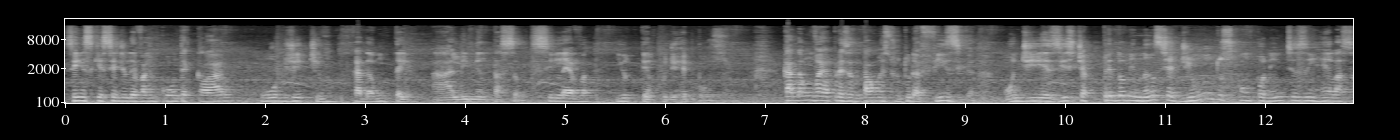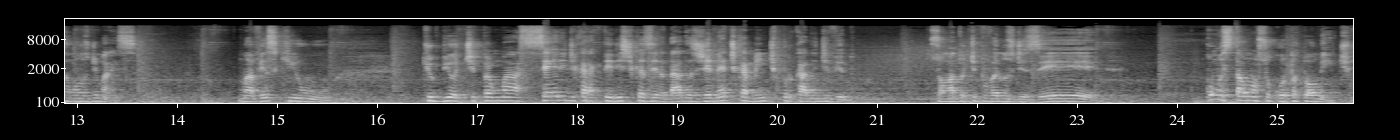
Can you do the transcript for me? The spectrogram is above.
sem esquecer de levar em conta, é claro, o objetivo que cada um tem, a alimentação que se leva e o tempo de repouso. Cada um vai apresentar uma estrutura física onde existe a predominância de um dos componentes em relação aos demais. Uma vez que o que o biotipo é uma série de características herdadas geneticamente por cada indivíduo. O somatotipo vai nos dizer como está o nosso corpo atualmente.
